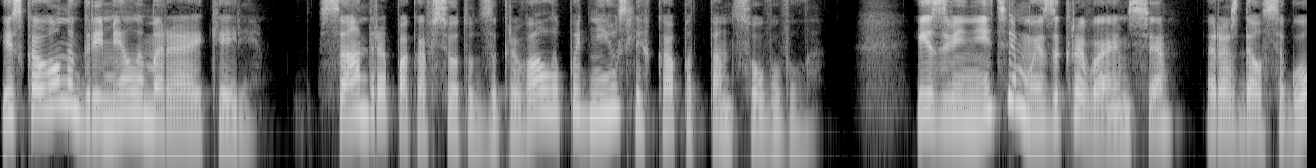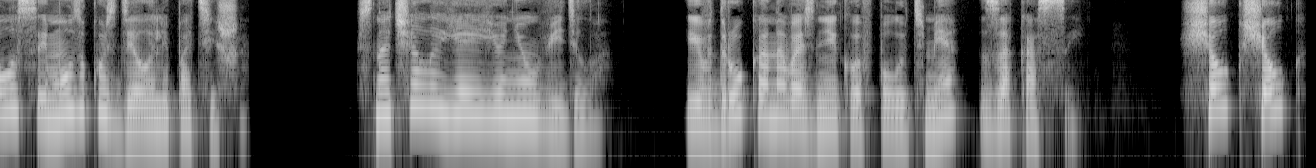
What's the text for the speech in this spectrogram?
Из колонок гремела Мэрайя Керри. Сандра, пока все тут закрывала, под нее слегка подтанцовывала. «Извините, мы закрываемся», — раздался голос, и музыку сделали потише. Сначала я ее не увидела. И вдруг она возникла в полутьме за кассой. Щелк-щелк,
